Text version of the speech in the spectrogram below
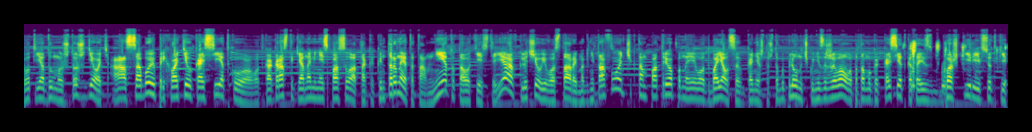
Вот я думаю, что же делать? А с собой прихватил кассетку. Вот как раз-таки она меня и спасла, так как интернета там нету того тесте. Я включил его старый магнитофончик там потрепанный. Вот боялся, конечно, чтобы пленочку не заживала, потому как кассетка-то из Башкирии все-таки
